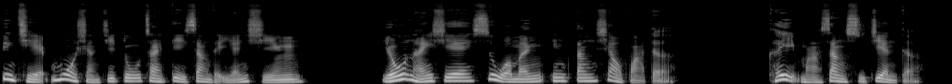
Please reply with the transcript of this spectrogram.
并且默想基督在地上的言行，有哪一些是我们应当效法的，可以马上实践的？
